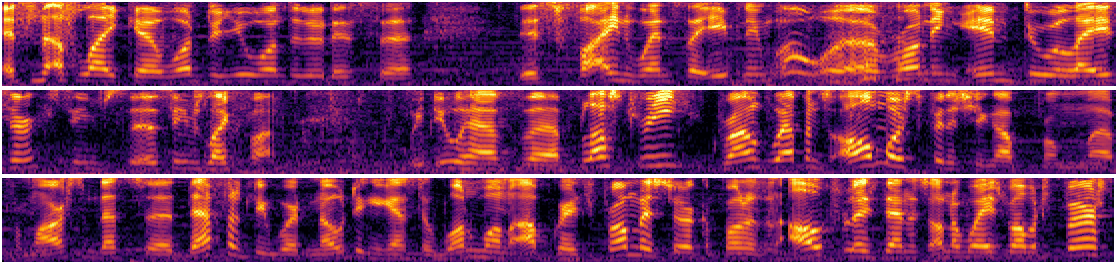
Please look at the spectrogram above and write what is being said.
it's not like uh, what do you want to do this uh, this fine Wednesday evening? Well, uh, running into a laser seems uh, seems like fun. We do have uh, plus three ground weapons almost finishing up from uh, from Harstem. That's uh, definitely worth noting against the 1-1 upgrade from his Zerg opponent. And Ultralisk den is on the way as well. But first,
